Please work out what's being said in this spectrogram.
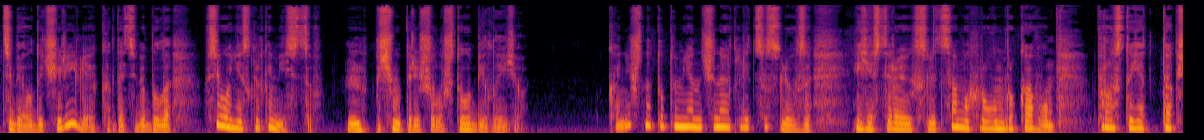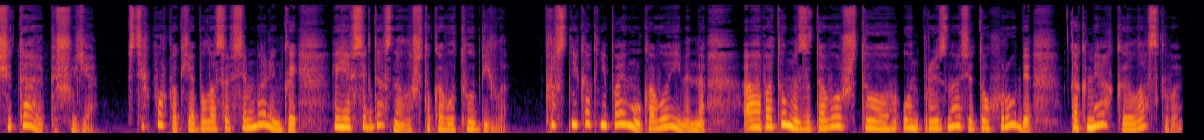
тебя удочерили, когда тебе было всего несколько месяцев. Почему ты решила, что убила ее?» Конечно, тут у меня начинают литься слезы, и я стираю их с лица махровым рукавом. Просто я так считаю, пишу я. С тех пор, как я была совсем маленькой, я всегда знала, что кого-то убила. Просто никак не пойму, кого именно. А потом из-за того, что он произносит «ох, Руби» так мягко и ласково,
